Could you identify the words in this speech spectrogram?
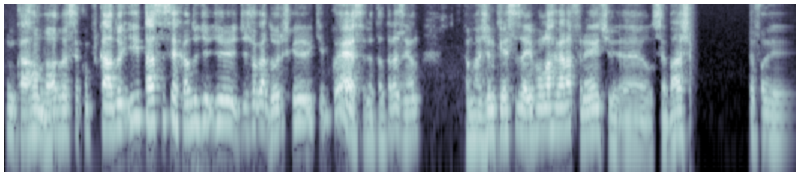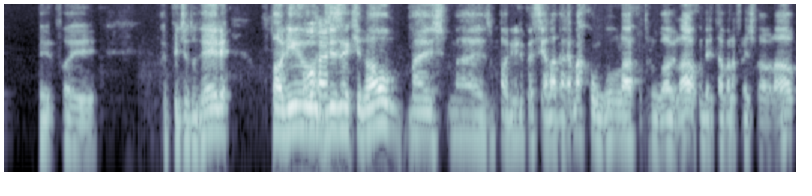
com um carro andando vai ser complicado e está se cercando de, de, de, jogadores que, que ele conhece, né? Está trazendo. Eu imagino que esses aí vão largar na frente. É, o Sebastião foi, foi, foi pedido dele. O Paulinho Porra. dizem que não, mas, mas o Paulinho ele conhecia lá, até marcou um gol lá contra o Al quando ele estava na frente do O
